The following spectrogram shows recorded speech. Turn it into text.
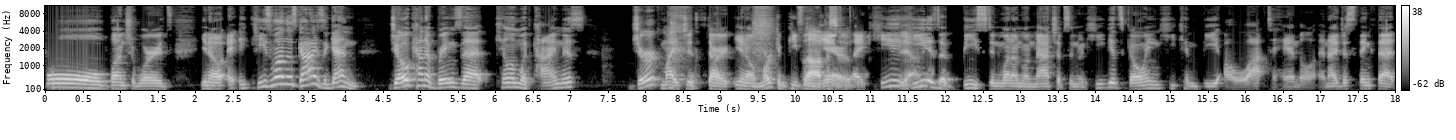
whole bunch of words. You know, eh, eh, he's one of those guys. Again, Joe kind of brings that kill him with kindness Jurek might just start, you know, murking people in the air. Like he yeah. he is a beast in one on one matchups, and when he gets going, he can be a lot to handle. And I just think that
